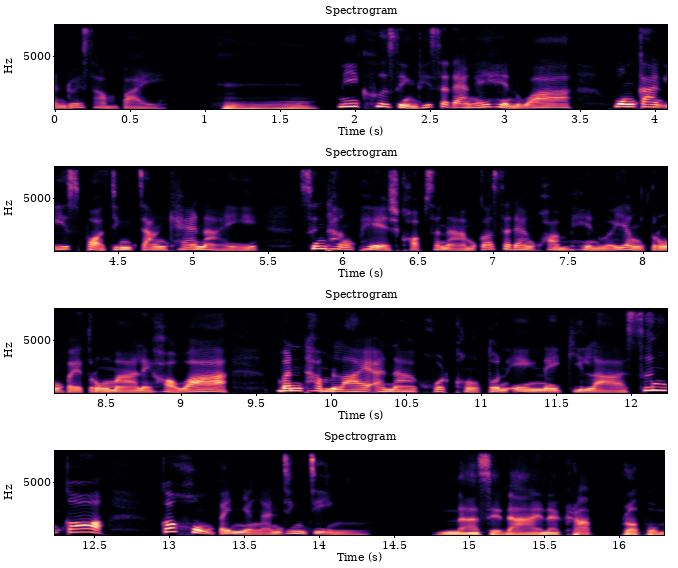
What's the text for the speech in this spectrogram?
นด์ด้วยซ้ำไป โห นี่คือสิ่งที่แสดงให้เห็นว่าวงการ e-sport จริงจังแค่ไหน ซึ่งทางเพจขอบสนามก็แสดงความเห็นไว้อย่างตรงไปตรงมาเลยค่ะว่า มันทำลายอนาคตของตนเองในกีฬา ซึ่งก็ก็คงเป็นอย่างนั้นจริง ๆน่าเสียดายนะครับ เพราะผม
